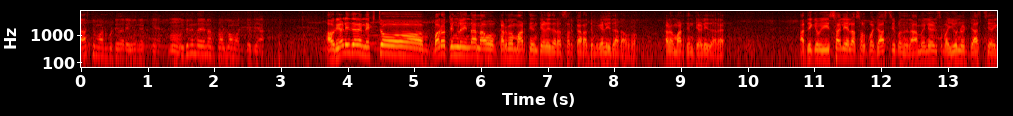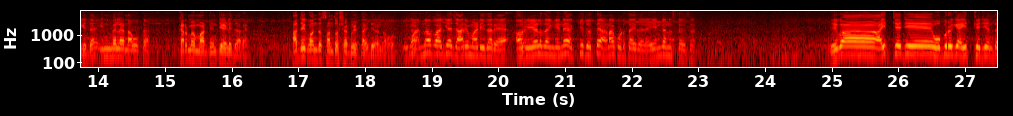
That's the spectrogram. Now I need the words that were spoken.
ಜಾಸ್ತಿ ಮಾಡ್ಬಿಟ್ಟಿದ್ದಾರೆ ಯೂನಿಟ್ಗೆ ಇದರಿಂದ ಏನಾದ್ರು ಪ್ರಾಬ್ಲಮ್ ಆಗ್ತಿದೆಯಾ? ಅವ್ರು ಹೇಳಿದ್ದಾರೆ ನೆಕ್ಸ್ಟು ಬರೋ ತಿಂಗಳಿಂದ ನಾವು ಕಡಿಮೆ ಮಾಡ್ತೀನಿ ಅಂತ ಹೇಳಿದ್ದಾರೆ ಸರ್ಕಾರ ಅದು ಹೇಳಿದ್ದಾರೆ ಅವರು. ಕಡಿಮೆ ಮಾಡ್ತೀನಿ ಅಂತ ಹೇಳಿದ್ದಾರೆ. ಅದಕ್ಕೆ ಈ ಸಲ ಎಲ್ಲ ಸ್ವಲ್ಪ ಜಾಸ್ತಿ ಬಂದಿದೆ. ಆಮೇಲೆ ಹೇಳಿ ಸ್ವಲ್ಪ ಯೂನಿಟ್ ಜಾಸ್ತಿ ಆಗಿದೆ. ಇನ್ಮೇಲೆ ನಾವು ಕಡಿಮೆ ಮಾಡ್ತೀನಿ ಅಂತ ಹೇಳಿದ್ದಾರೆ. ಅದಕ್ಕೆ ಒಂದು ಸಂತೋಷ ಬೀಳ್ತಾ ಇದ್ದೀರಾ ನಾವು? ಅನ್ನಭಾಗ್ಯ ಜಾರಿ ಮಾಡಿದ್ದಾರೆ. ಅವ್ರು ಹೇಳ್ದಂಗೆ ಅಕ್ಕಿ ಜೊತೆ ಹಣ ಕೊಡ್ತಾ ಇದ್ದಾರೆ. ಹೆಂಗ ಅನಿಸ್ತದೆ ಸರ್? ಈಗ ಐದು ಕೆ ಜಿ ಒಬ್ಬರಿಗೆ ಐದು ಕೆ ಜಿ ಅಂತ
